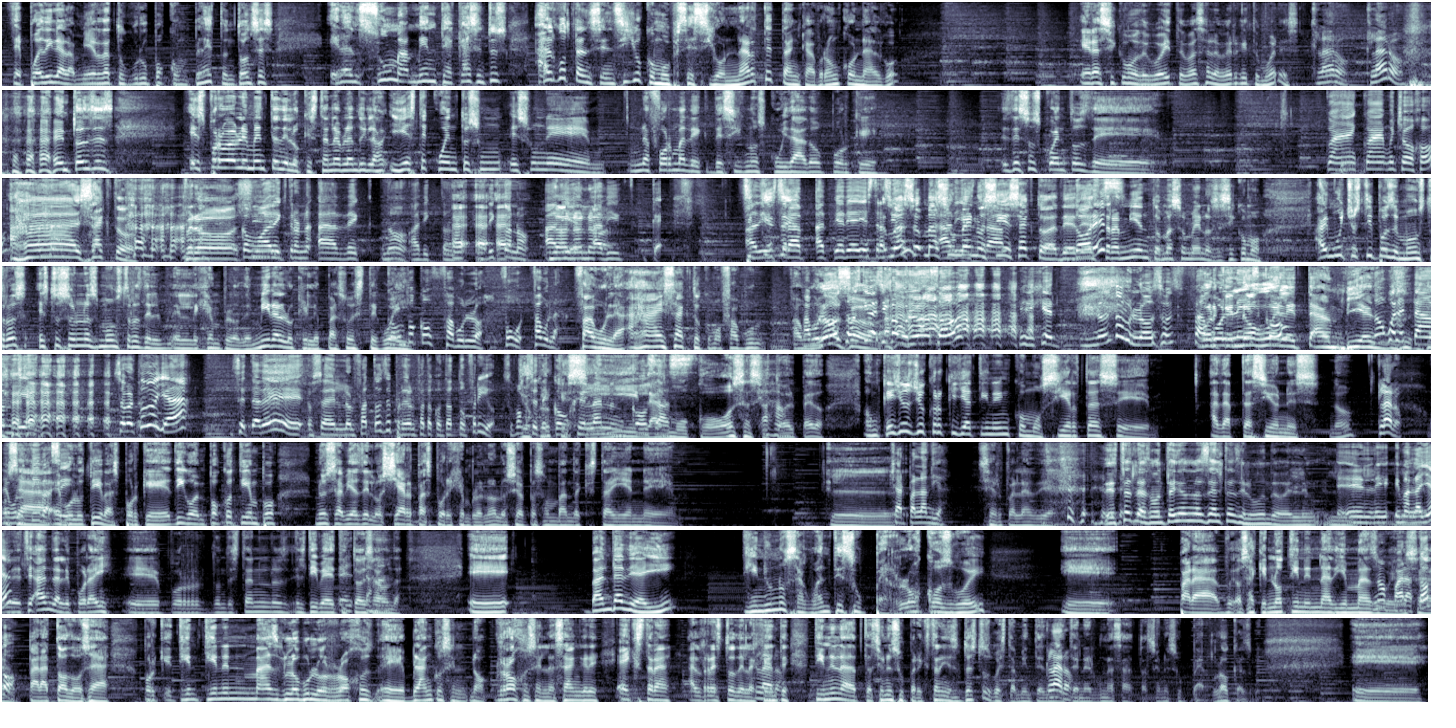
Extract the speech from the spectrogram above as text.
te puede ir a la mierda tu grupo completo. Entonces, eran sumamente acá. Entonces, algo tan sencillo como obsesionarte tan cabrón con algo, era así como de, güey, te vas a la verga y te mueres. Claro, claro. Entonces, es probablemente de lo que están hablando. Y, la- y este cuento es, un, es un, eh, una forma de decirnos cuidado porque es de esos cuentos de... Mucho ojo. Ajá, exacto. Pero... Como sí. adicto, adic, no, adicto, no, Ah, ah, adicto ah, no, no, adi- no, no. adi- ¿qué? Sí, que es de- Adiestra, adi- adiestración. Más, o- más o menos, sí, exacto, de adiestramiento, más o menos, así como... Hay muchos tipos de monstruos. Estos son los monstruos del el ejemplo de mira lo que le pasó a este Como güey. un poco fabulo, fu- fábula. Fábula, ajá, exacto, como fabul, fabuloso. Fabuloso, es que iba a decir fabuloso. Y dije, no es fabuloso, es Porque fabulesco. no huele tan bien. No huele tan bien. Sobre todo ya se te ha de, o sea, el olfato has de perder el olfato con tanto frío. Supongo Yo que se te congelan sí, cosas. las mucosas y Ajá. todo el pedo. Aunque ellos yo creo que ya tienen como ciertas eh, adaptaciones, ¿no? Claro, O evolutivas. sea, sí. evolutivas, porque digo, en poco tiempo no sabías de los Sherpas, por ejemplo, ¿no? Los Sherpas son banda que está ahí en eh, el Charpalandia. Sherpalandia. Estas las montañas más altas del mundo. ¿El, ¿El Himalaya? el- ándale, por ahí, eh, por donde están los, el Tibet y toda esa ajá. onda. Eh, banda de ahí tiene unos aguantes súper locos, güey. Eh, para, o sea, que no tiene nadie más, No, güey. para o sea, todo. Para todo, o sea, porque tien- tienen más glóbulos rojos, eh, blancos, en, no, rojos en la sangre, extra al resto de la Claro. gente. Tienen adaptaciones súper extrañas. Entonces estos güeyes también tienen Claro. que tener unas adaptaciones súper locas, güey. Eh,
